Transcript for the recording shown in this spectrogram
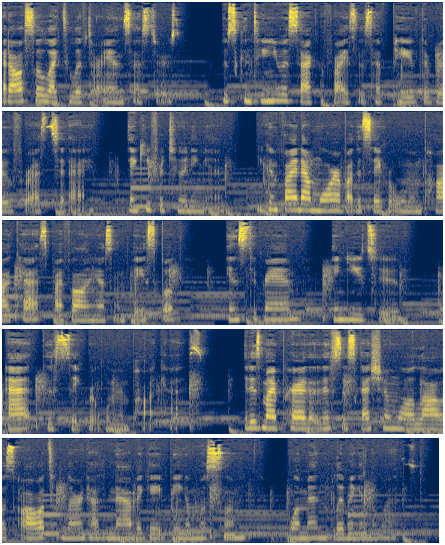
I'd also like to lift our ancestors whose continuous sacrifices have paved the road for us today. Thank you for tuning in. You can find out more about the Sacred Woman podcast by following us on Facebook, Instagram, and YouTube at the Sacred Woman podcast. It is my prayer that this discussion will allow us all to learn how to navigate being a Muslim woman living in the West.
